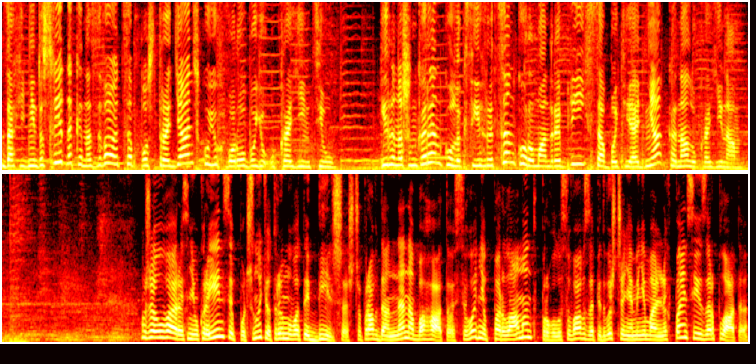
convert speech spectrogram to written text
Західні дослідники називають це пострадянською хворобою українців. Ірина Шинкаренко, Олексій Гриценко, Роман Ребрій, Сабитія дня, канал Україна. Уже у вересні українці почнуть отримувати більше. Щоправда, не набагато. Сьогодні парламент проголосував за підвищення мінімальних пенсій і зарплати.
